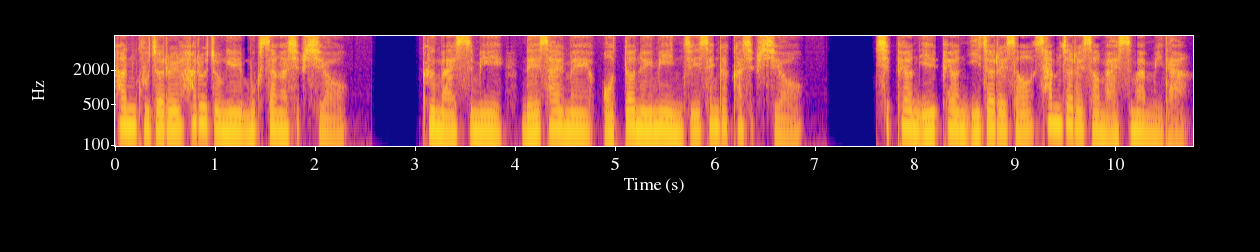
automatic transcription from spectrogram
한 구절을 하루 종일 묵상하십시오. 그 말씀이 내 삶에 어떤 의미인지 생각하십시오. 시편 1편 2절에서 3절에서 말씀합니다.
